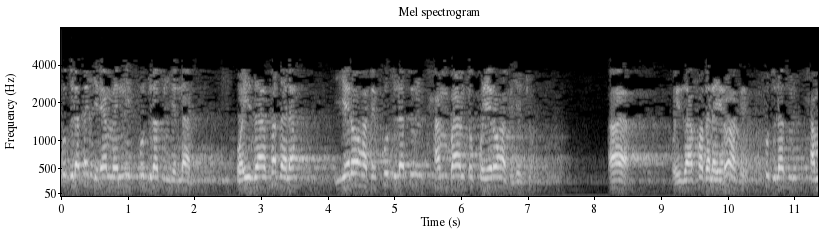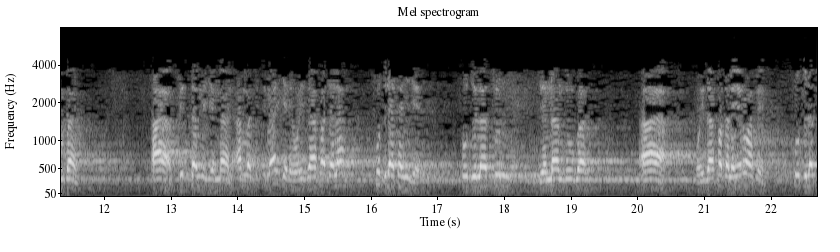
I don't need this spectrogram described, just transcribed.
فضلة جنان إني فضلة جنان. وإذا فضل يروها في فضلة حنبان تكو يروها في ججو آه. وإذا فضل يروها في فضلة حنبان. آه. في الدم جنان. أما سمال جنة وإذا فضل فضلة جنة فضلة جنان دوبا. آه. وإذا فضل يروها فضلة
